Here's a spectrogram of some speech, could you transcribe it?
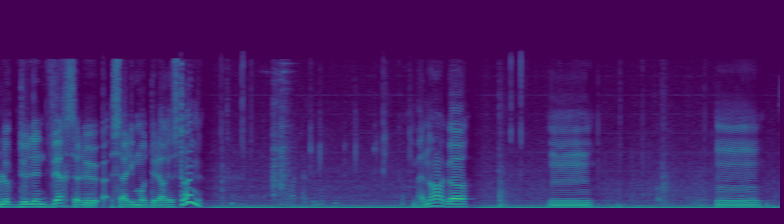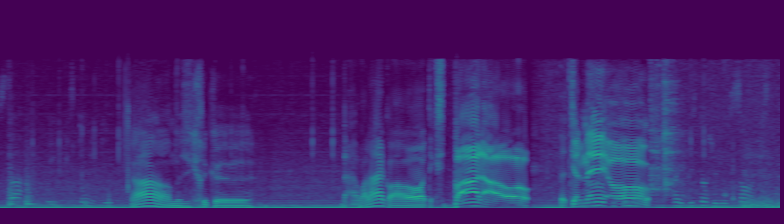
blocs de laine vert ça, le- ça alimente de la Bah non, gars. Hum. Hum. Ah, mais j'ai cru que. Bah voilà, gars, t'excites pas là? Bah calme là?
